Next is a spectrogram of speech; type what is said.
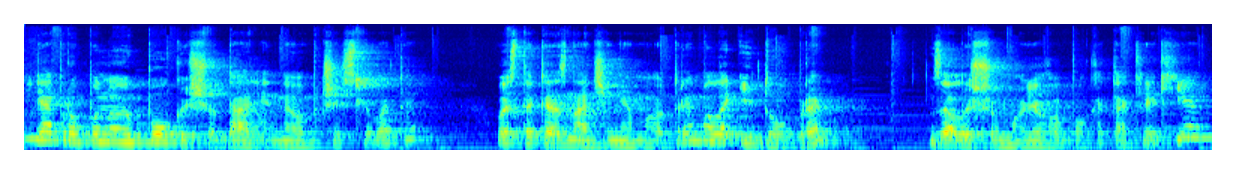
Я пропоную поки що далі не обчислювати. Ось таке значення ми отримали і добре. Залишимо його поки так, як є.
